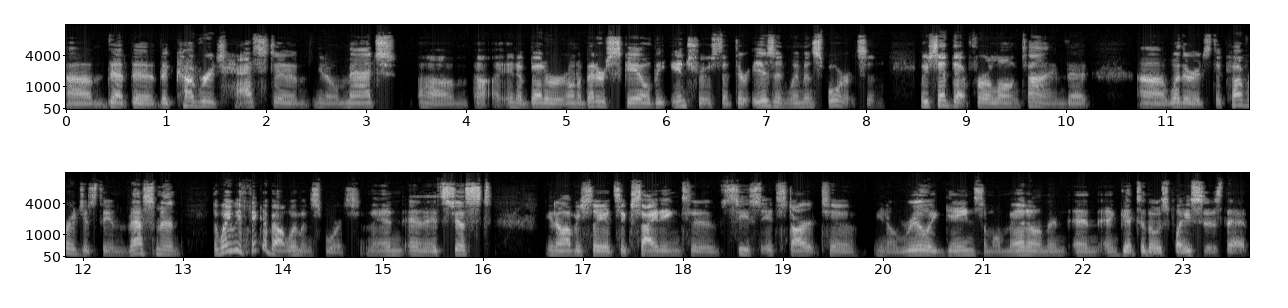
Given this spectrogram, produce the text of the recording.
um, that the the coverage has to, you know, match um, uh, in a better on a better scale the interest that there is in women's sports, and we've said that for a long time. That uh, whether it's the coverage, it's the investment, the way we think about women's sports, and and it's just you know, obviously it's exciting to see it start to, you know, really gain some momentum and, and, and get to those places that,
